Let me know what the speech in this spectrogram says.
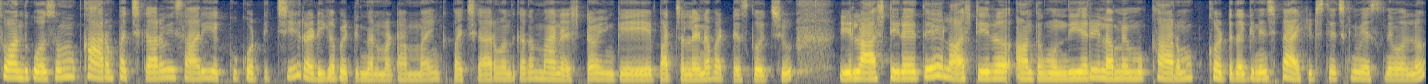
సో అందుకోసం కారం పచ్చికారం ఈసారి ఎక్కువ కొట్టించి రెడీగా పెట్టిందనమాట అమ్మ. ఇంక పచ్చికారం ఉంది కదా మన ఇష్టం. ఇంకే పచ్చళ్ళైనా పట్టేసుకోవచ్చు. ఈ లాస్ట్ ఇయర్ అయితే లాస్ట్ ఇయర్ అంతకుముందు ఇయర్ ఇలా మేము కారం కొట్టు దగ్గర నుంచి ప్యాకెట్స్ తెచ్చుకుని వేసుకునేవాళ్ళం.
